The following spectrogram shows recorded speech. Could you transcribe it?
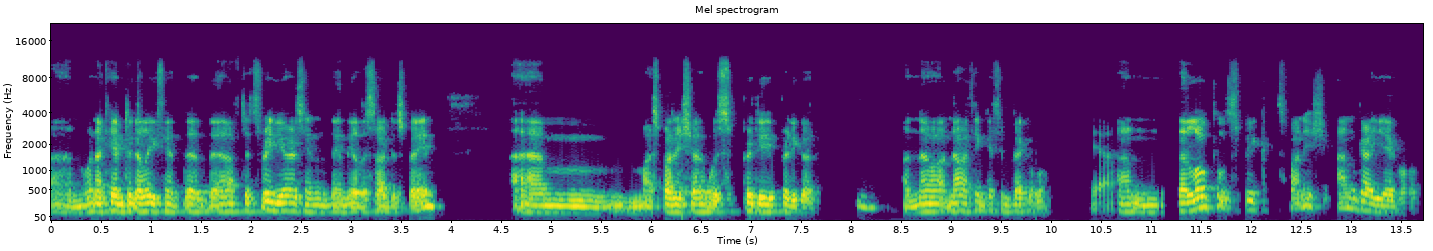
And when I came to Galicia, the, the, after three years in, in, the other side of Spain, um, my Spanish was pretty pretty good. Mm. And now, now I think it's impeccable. Yeah. And the locals speak Spanish and Gallego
